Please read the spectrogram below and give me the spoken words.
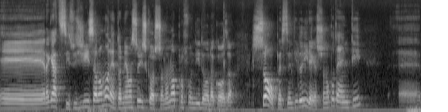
eh, ragazzi, sui sigilli di Salomone torniamo al suo discorso. Non ho approfondito la cosa. So per sentito dire che sono potenti, eh,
